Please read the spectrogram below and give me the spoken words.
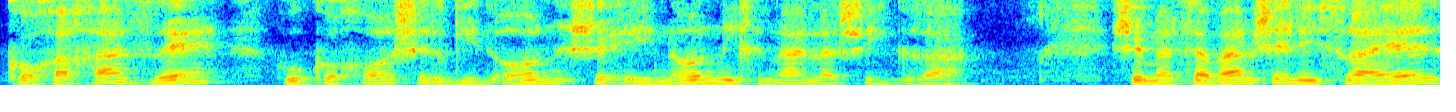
כוחך זה הוא כוחו של גדעון שאינו נכנע לשגרה, שמצבם של ישראל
